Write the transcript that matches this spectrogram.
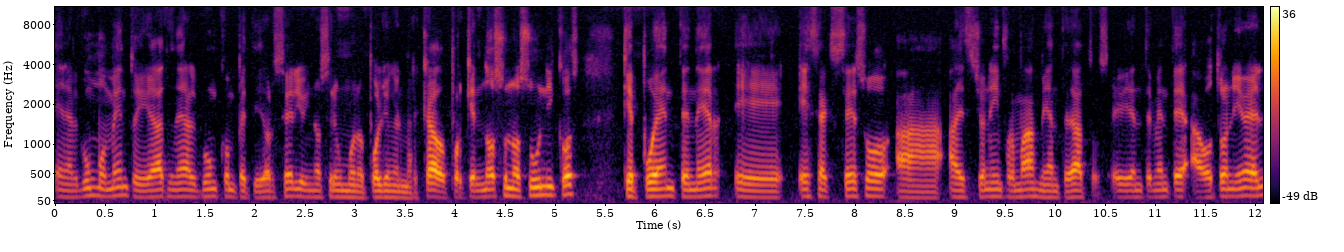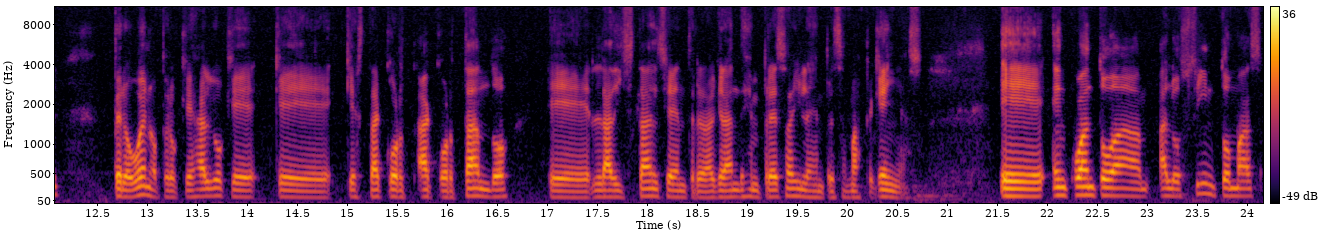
en algún momento llegar a tener algún competidor serio y no ser un monopolio en el mercado, porque no son los únicos que pueden tener eh, ese acceso a, decisiones informadas mediante datos, evidentemente a otro nivel, pero bueno, pero que es algo que, que, está acortando eh, la distancia entre las grandes empresas y las empresas más pequeñas. Eh, en cuanto a, los síntomas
